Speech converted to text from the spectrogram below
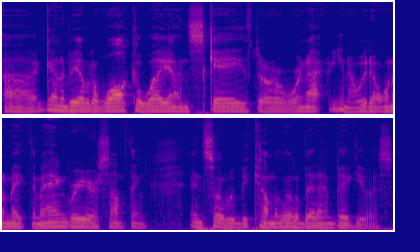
uh, going to be able to walk away unscathed, or we're not, you know, we don't want to make them angry or something. And so we become a little bit ambiguous.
